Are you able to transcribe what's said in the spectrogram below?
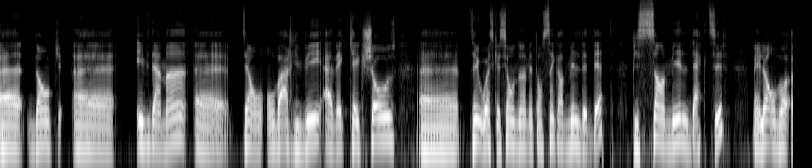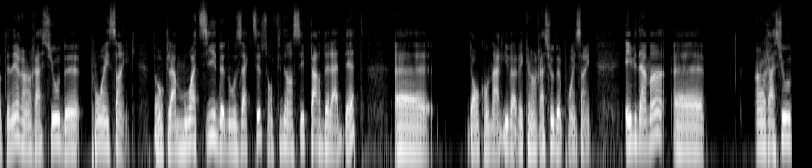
Euh, donc, euh, évidemment, on, on, va arriver avec quelque chose euh, où est-ce que si on a, mettons, 50 000 de dettes, puis 100 000 d'actifs, bien là, on va obtenir un ratio de 0.5. Donc, la moitié de nos actifs sont financés par de la dette. Euh, donc, on arrive avec un ratio de 0.5. Évidemment, euh, un ratio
